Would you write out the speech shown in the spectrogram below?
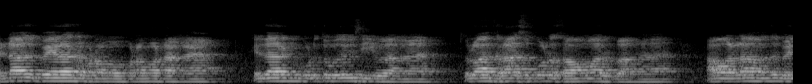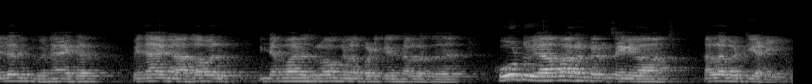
ரெண்டாவது பேராசை பட பட மாட்டாங்க. எல்லாருக்கும் கொடுத்து உதவி செய்வாங்க. துலா திராசு போல சமமாக இருப்பாங்க. அவங்கெல்லாம் வந்து வெள்ளருக்கு விநாயகர் விநாயக அகவல் இந்த மாதிரி ஸ்லோகங்களை படிக்கிறது நல்லது. கூட்டு வியாபாரங்கள் செய்யலாம். நல்ல வெட்டி அடையும்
